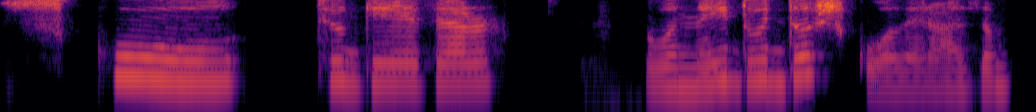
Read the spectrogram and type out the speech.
school together. Вони йдуть до школи разом.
